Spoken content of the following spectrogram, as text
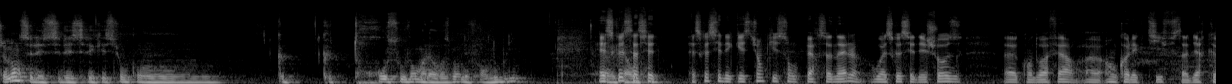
Justement, c'est des, questions qu'on que, que trop souvent, malheureusement, des fois, on oublie. Est-ce que, Avec ça, la c'est, est-ce que c'est des questions qui sont personnelles ou est-ce que c'est des choses euh, qu'on doit faire euh, en collectif? C'est-à-dire que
